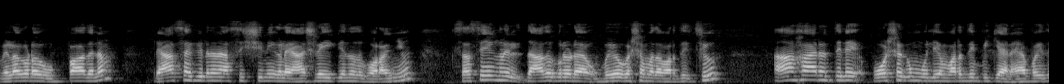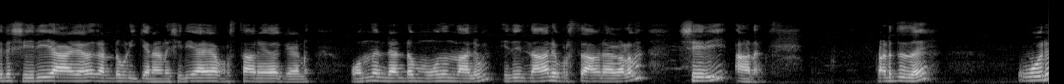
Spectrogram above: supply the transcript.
വിളകളുടെ ഉത്പാദനം രാസകീടനാശിഷിനികളെ ആശ്രയിക്കുന്നത് കുറഞ്ഞു സസ്യങ്ങളിൽ ധാതുക്കളുടെ ഉപയോഗക്ഷമത വർദ്ധിച്ചു ആഹാരത്തിലെ പോഷകമൂല്യം വർദ്ധിപ്പിക്കാനായി അപ്പോൾ ഇതിൽ ശരിയായത് കണ്ടുപിടിക്കാനാണ് ശരിയായ പ്രസ്താവന ഏതൊക്കെയാണ്? ഒന്നും രണ്ടും മൂന്നും നാലും ഇത് നാല് പ്രസ്താവനകളും ശരി ആണ്. അടുത്തത് ഒരു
